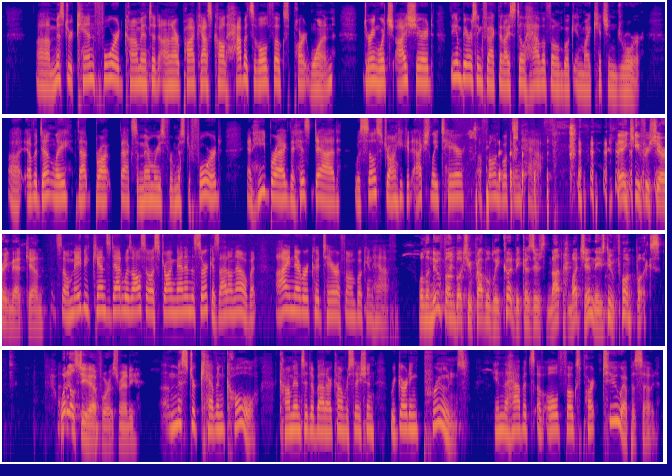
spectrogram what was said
Uh, Mr. Ken Ford commented on our podcast called Habits of Old Folks Part 1 during which I shared the embarrassing fact that I still have a phone book in my kitchen drawer. Uh, evidently, that brought back some memories for Mr. Ford, and he bragged that his dad was so strong he could actually tear a phone book in half. Thank you for sharing that, Ken. So maybe Ken's dad was also a strong man in the circus. I don't know, but I never could tear a phone book in half. Well, the new phone books you probably could because there's not much in these new phone books. What else do you have for us, Randy? Uh, Mr. Kevin Cole commented about our conversation regarding prunes in the Habits of Old Folks Part 2 episode.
